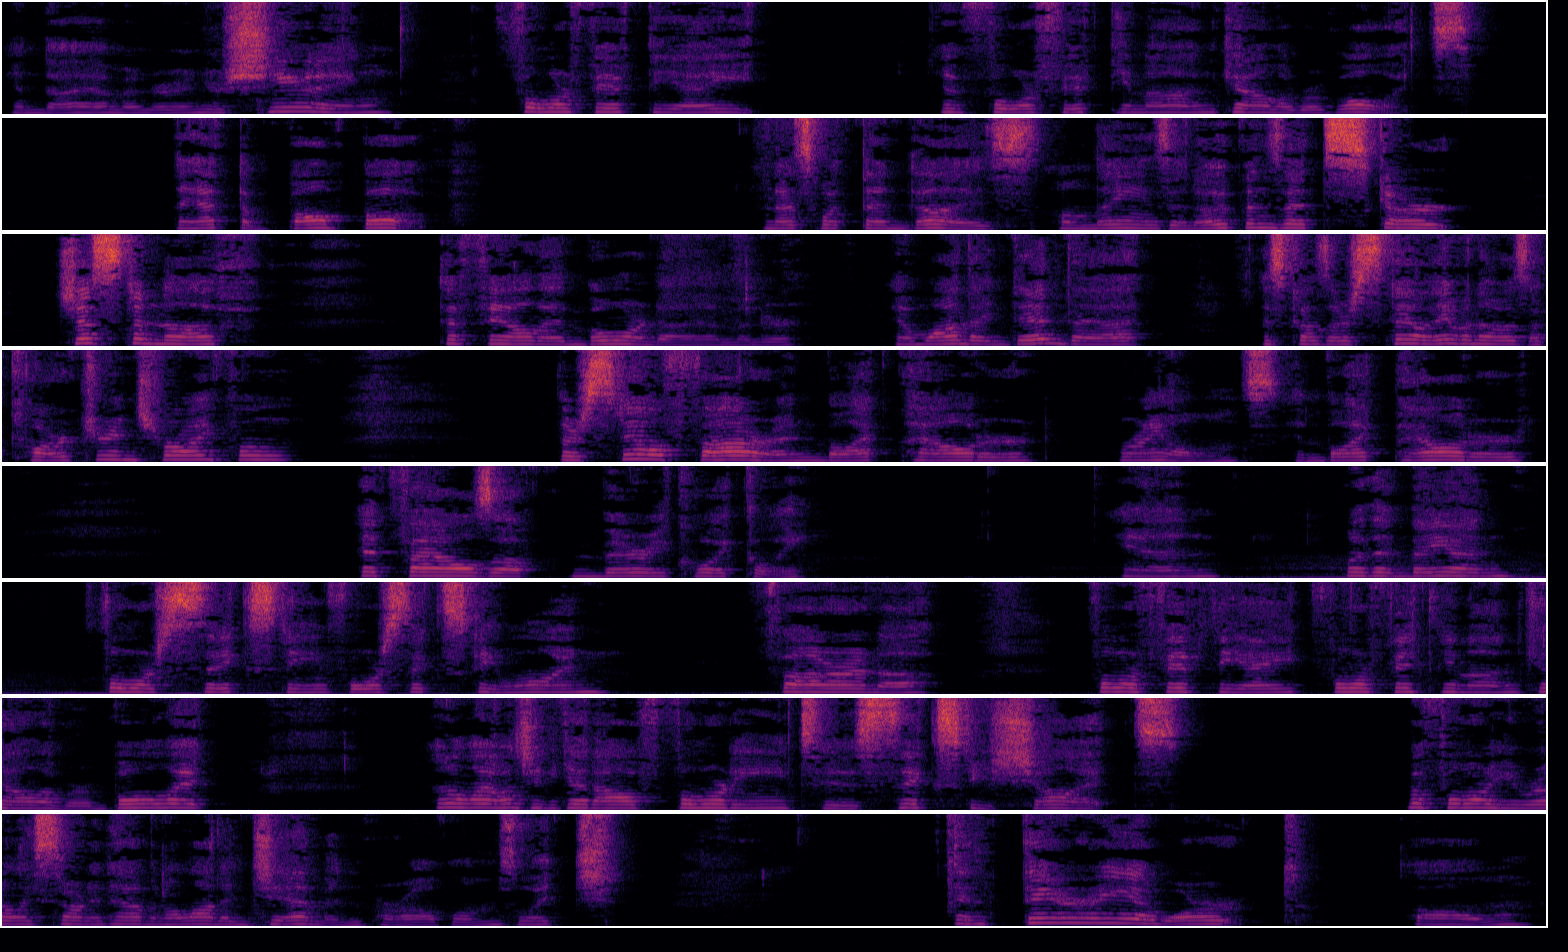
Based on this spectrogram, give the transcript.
in diameter, and you're shooting 458 and 459 caliber bullets. They had to bump up and that's what that does on these. It opens that skirt just enough to fill that bore diameter. And why they did that is because they're still, even though it's a cartridge rifle, they're still firing black powder rounds. And black powder, it fouls up very quickly. And with it being 460, 461, firing a 458, 459 caliber bullet. It allows you to get off 40 to 60 shots before you really started having a lot of jamming problems, which in theory it worked. Um,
